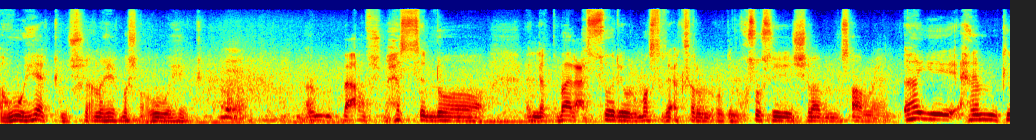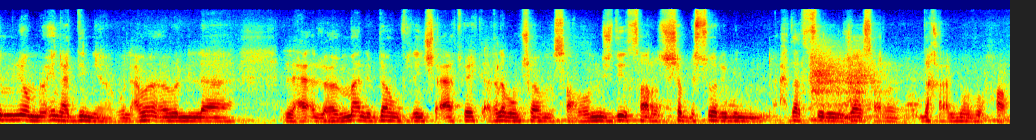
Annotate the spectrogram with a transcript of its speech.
هو هيك مش أنا هيك بشعر هو هيك. ليه؟ بعرفش بحس إنه الإقبال على السوري والمصري أكثر من الأردني خصوصي الشباب اللي صاروا يعني. هاي إحنا يمكن من يوم معين على الدنيا والعمل العمال اللي بداوا في الإنشاءات وهيك أغلبهم شباب مصار ومن جديد صار الشاب السوري من أحداث سوريا اللي جاي صار دخل على الموضوع هذا.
